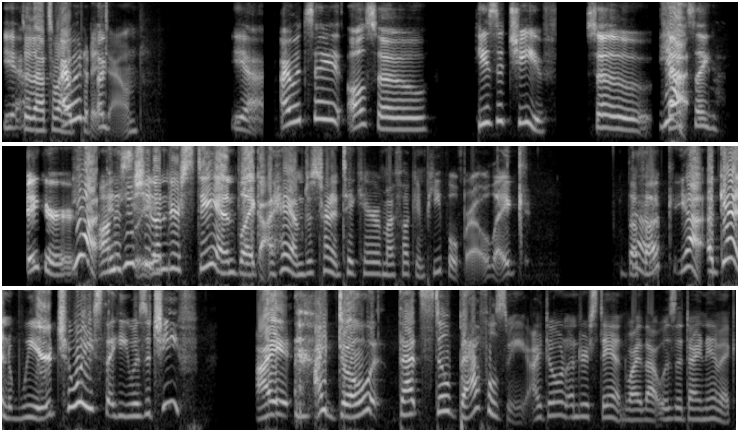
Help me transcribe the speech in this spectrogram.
Yeah. So that's why I I, would put it ag- down. yeah. I would say also he's a chief. So Yeah. that's like bigger. Yeah, honestly. and he should understand, like, hey, I'm just trying to take care of my fucking people, bro. Like, the Yeah. fuck? Yeah. Again, weird choice that he was a chief. I I don't. That still baffles me. I don't understand why that was a dynamic.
